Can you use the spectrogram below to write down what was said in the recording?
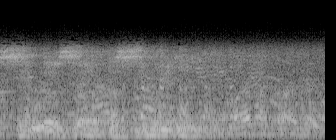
Segurança acima de tudo.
